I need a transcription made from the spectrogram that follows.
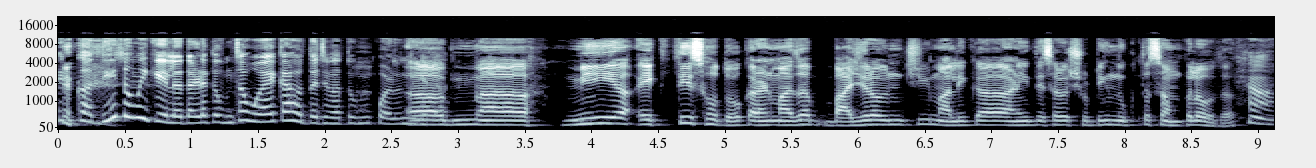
हे कधी तुम्ही केलं तडे तुमचं वय काय होतं जेव्हा तुम्ही पळून अ, गेलात? म, मी एकतीस होतो कारण माझं बाजीरावांची मालिका आणि ते सगळं शूटिंग नुकतं संपलं होतं हां,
